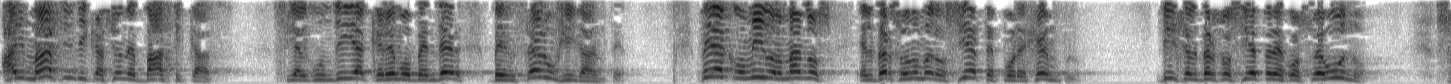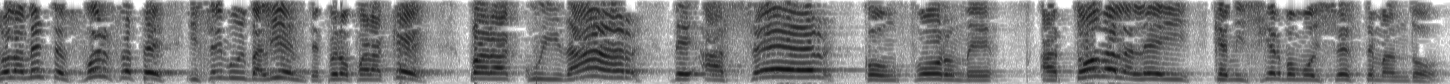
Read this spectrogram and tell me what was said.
hay más indicaciones básicas si algún día queremos vender, vencer un gigante. Vea conmigo, hermanos, el verso número 7, por ejemplo. Dice el verso 7 de Josué 1. Solamente esfuérzate y sé muy valiente. ¿Pero para qué? Para cuidar de hacer conforme a toda la ley que mi siervo Moisés te mandó.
